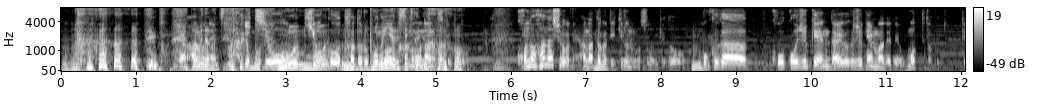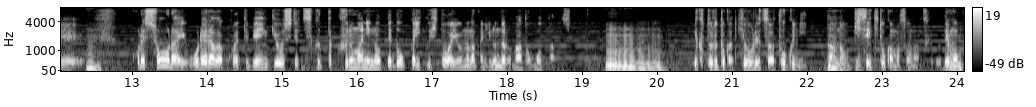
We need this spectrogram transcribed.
ダメだな、ちょっとなんかもう一応記憶をたどることは可能なんですけど、この話をね、あなたができるのもすごいけど、うん。僕が高校受験、大学受験までで思ってたことって、うん。これ将来俺らがこうやって勉強して作った車に乗ってどっか行く人は世の中にいるんだろうなと思ったんですよ。うんうんうんうん。ベクトルとか行列は特に、うん。あの微積とかもそうなんですけど、でも、うん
